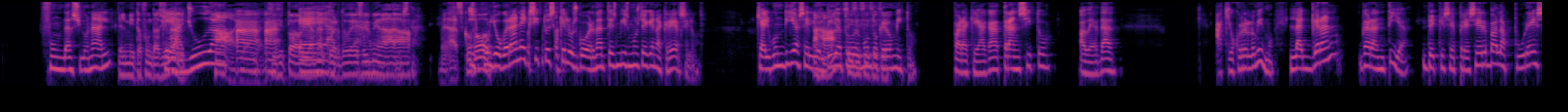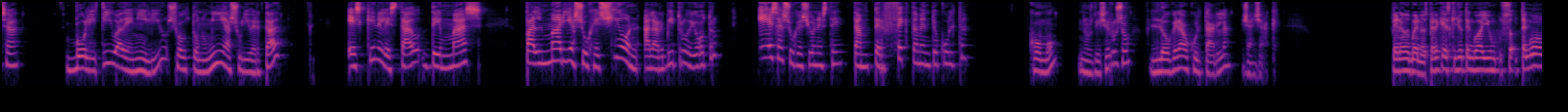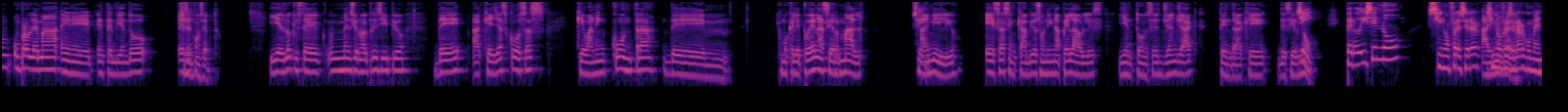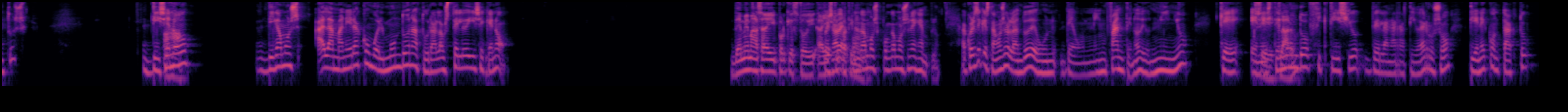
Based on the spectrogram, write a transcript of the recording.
fundacional el mito que fundacional. ayuda Ay, a... sí, sí, todavía me eh, acuerdo de eso y me da- me da y escozor. cuyo gran éxito es que los gobernantes mismos lleguen a creérselo. Que algún día se le Ajá, olvide a todo sí, el mundo que era un mito, para que haga tránsito a verdad. Aquí ocurre lo mismo. La gran garantía de que se preserva la pureza volitiva de Emilio, su autonomía, su libertad, es que en el estado de más palmaria sujeción al arbitrio de otro, esa sujeción esté tan perfectamente oculta como, nos dice Rousseau, logra ocultarla Jean-Jacques. Pero bueno, espere que es que yo tengo ahí un, tengo un problema eh, entendiendo ese Sí. concepto. Y es lo que usted mencionó al principio de aquellas cosas que van en contra de, mm, como que le pueden hacer mal Sí, a Emilio. Esas en cambio son inapelables y entonces Jean-Jacques tendrá que decir sí, no. pero dice no sin ofrecer, Ahí sin ofrecer argumentos. Dice Ajá. no, digamos, a la manera como el mundo natural a usted le dice que no. Deme más ahí porque estoy ahí pues a ver, patinando. pongamos, pongamos un ejemplo. Acuérdense que estamos hablando de un, de un infante, ¿no? De un niño que en Sí, este claro. mundo ficticio de la narrativa de Rousseau tiene contacto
